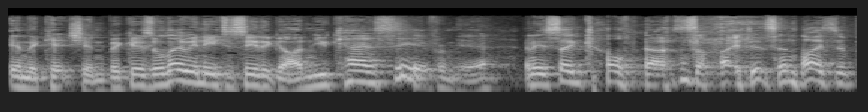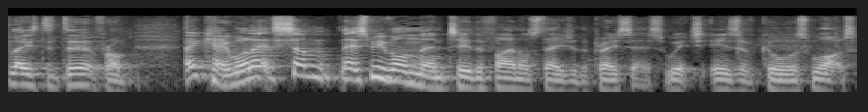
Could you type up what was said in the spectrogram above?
in the kitchen because although we need to see the garden, you can see it from here, and it's so cold outside. it's a nicer place to do it from. Okay, well let's um, let's move on then to the final stage of the process, which is, of course, what?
